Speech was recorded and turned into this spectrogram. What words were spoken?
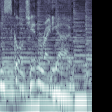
Scorching Radio.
